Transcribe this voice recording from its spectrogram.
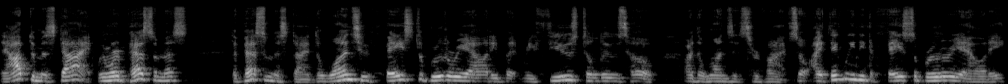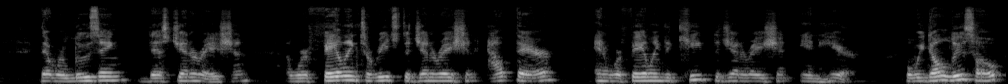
The optimists died. We weren't pessimists. The pessimists died. The ones who faced the brutal reality but refused to lose hope are the ones that survived. So I think we need to face the brutal reality that we're losing this generation. We're failing to reach the generation out there, and we're failing to keep the generation in here. But we don't lose hope.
